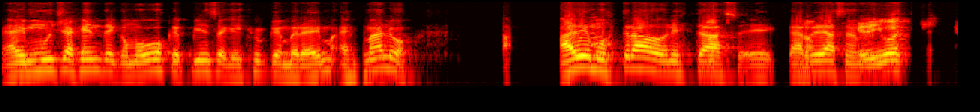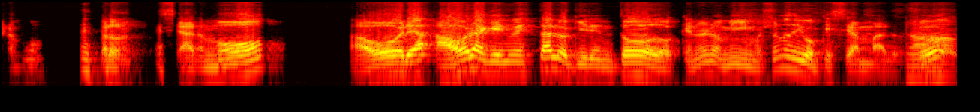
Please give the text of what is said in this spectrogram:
hay mucha gente como vos que piensa que Hülkenberg es malo. Ha demostrado en estas eh, carreras. en... digo es que se armó, perdón, se armó Ahora, ahora que no está, lo quieren todos, que no es lo mismo. Yo no digo que sean malos. No,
